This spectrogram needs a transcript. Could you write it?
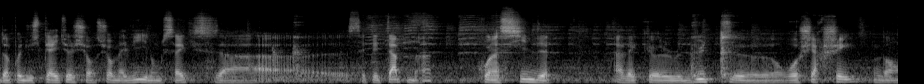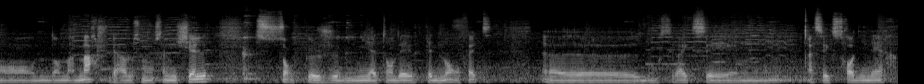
d'un point de vue spirituel sur, sur ma vie, donc c'est vrai que ça, cette étape ben, coïncide avec euh, le but euh, recherché dans, ma marche vers le Mont Saint-Michel, sans que je m'y attendais pleinement en fait. Euh, donc c'est vrai que c'est assez extraordinaire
